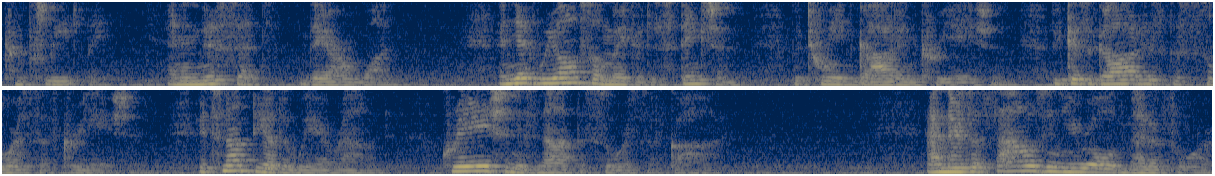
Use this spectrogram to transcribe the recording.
completely. And in this sense, they are one. And yet we also make a distinction between God and creation because God is the source of creation. It's not the other way around. Creation is not the source of God. And there's a thousand year old metaphor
